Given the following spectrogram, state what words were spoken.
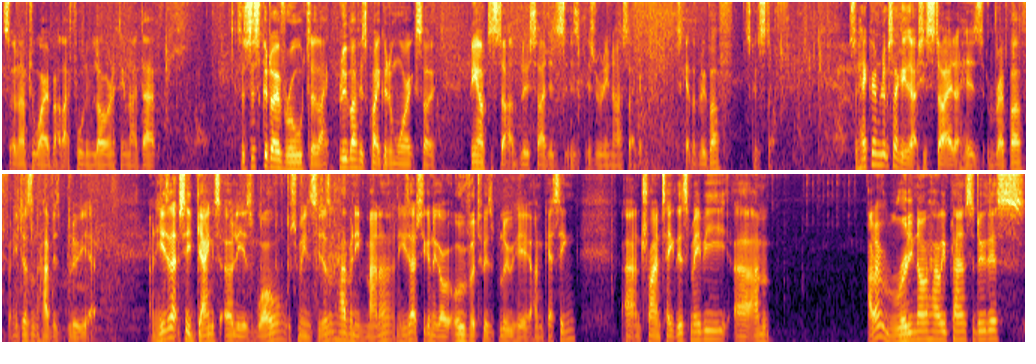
So I don't have to worry about like falling low or anything like that. So it's just good overall to like blue buff is quite good in Warwick, so being able to start at blue side is, is, is really nice. Like to get the blue buff, it's good stuff. So Hecarim looks like he's actually started at his red buff and he doesn't have his blue yet. And he's actually ganked early as well, which means he doesn't have any mana. And he's actually going to go over to his blue here, I'm guessing. Uh, and try and take this maybe. Uh, I'm, I don't really know how he plans to do this.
